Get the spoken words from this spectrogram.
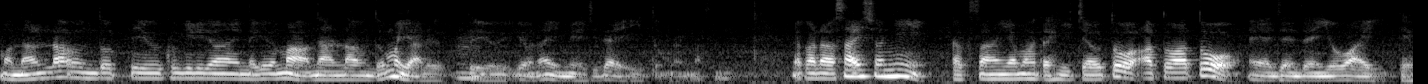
まあ、何ラウンドっていう区切りではないんだけど、まあ、何ラウンドもやるっていうようなイメージでいいと思いますね。だから最初にたくさん山札引いちゃうと後々、えー、全然弱い手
